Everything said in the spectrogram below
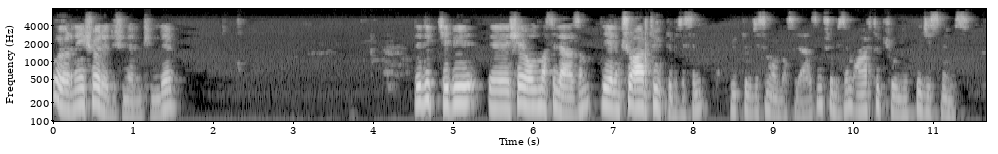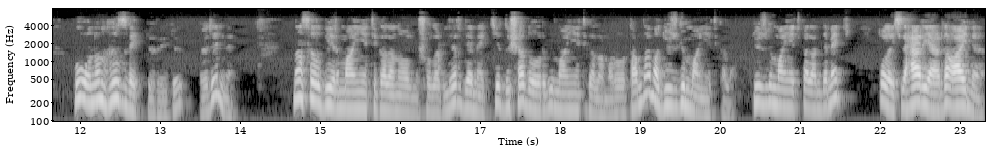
Bu örneği şöyle düşünelim şimdi. Dedik ki bir e, şey olması lazım. Diyelim şu artı yüklü bir cisim. Yüklü bir cisim olması lazım. Şu bizim artı Q yüklü cismimiz. Bu onun hız vektörüydü. Öyle değil mi? Nasıl bir manyetik alan olmuş olabilir? Demek ki dışa doğru bir manyetik alan var ortamda ama düzgün manyetik alan. Düzgün manyetik alan demek dolayısıyla her yerde aynı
